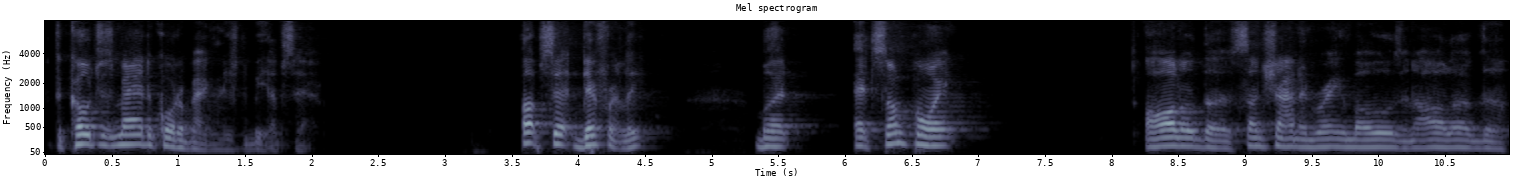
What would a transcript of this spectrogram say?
If the coach is mad, the quarterback needs to be upset. Upset differently, but at some point, all of the sunshine and rainbows and all of the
